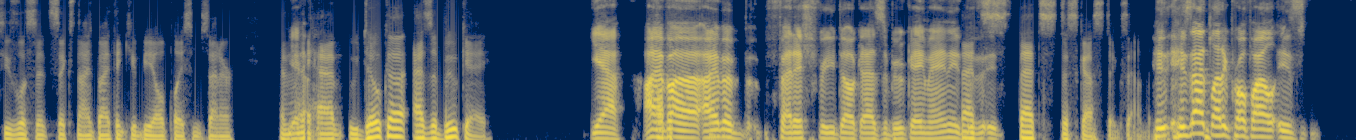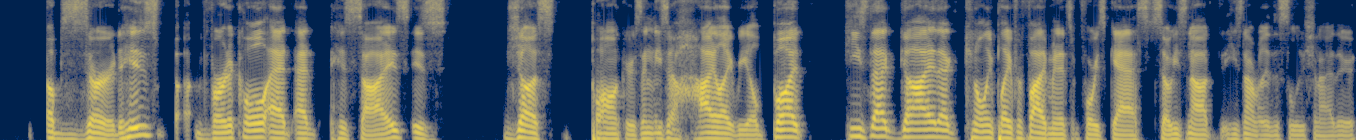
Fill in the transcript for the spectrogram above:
He's listed at six nine, but I think he'd be able to play some center. And then Yeah. they have Udoka Azubuike. Yeah, I have a I have a fetish for Udoka Azubuike, man. It- That's it- that's disgusting sounding. his, his athletic profile is absurd. His vertical at at his size is just bonkers, and he's a highlight reel. But he's that guy that can only play for five minutes before he's gassed. So he's not he's not really the solution either.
